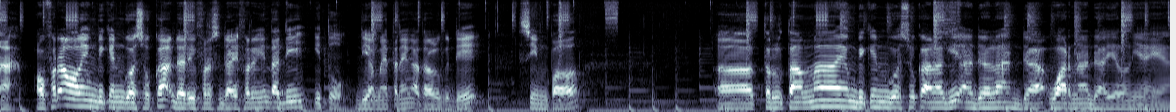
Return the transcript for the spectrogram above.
nah overall yang bikin gue suka dari first diver ini tadi itu. Diameternya nggak terlalu gede simple. Uh, terutama yang bikin gue suka lagi adalah da warna dialnya ya.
